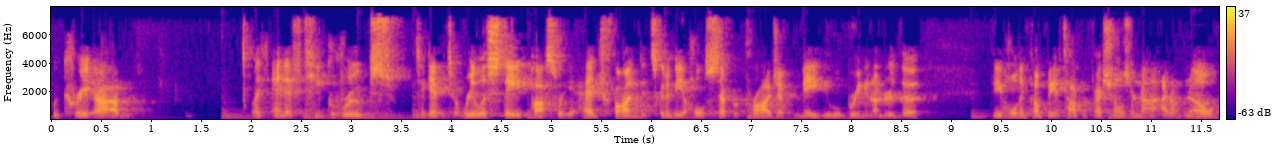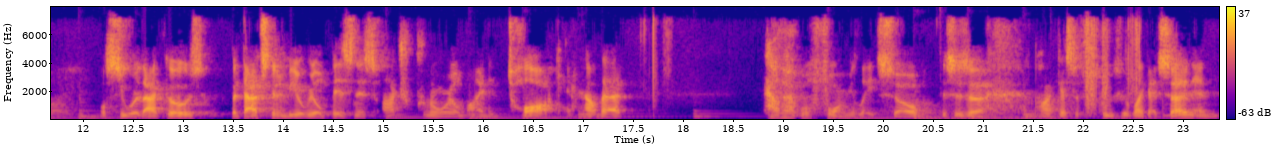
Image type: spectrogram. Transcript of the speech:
we create um, like NFT groups to get into real estate, possibly a hedge fund. It's going to be a whole separate project. Maybe we'll bring it under the the holding company of top professionals or not. I don't know. We'll see where that goes. But that's going to be a real business entrepreneurial minded talk and how that how that will formulate. So this is a podcast exclusive, like I said, and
